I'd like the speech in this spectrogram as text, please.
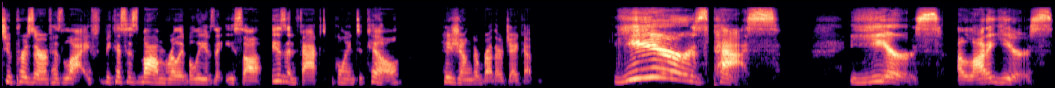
to preserve his life because his mom really believes that Esau is, in fact, going to kill his younger brother, Jacob. Years pass. Years. A lot of years.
